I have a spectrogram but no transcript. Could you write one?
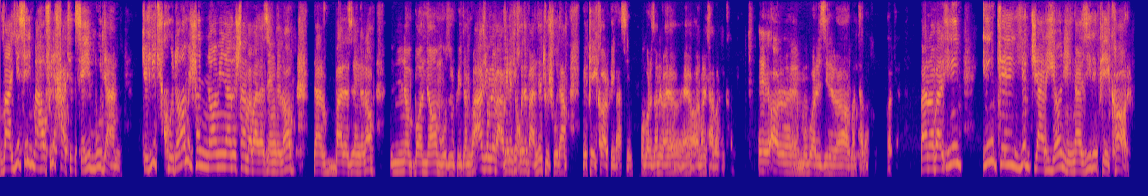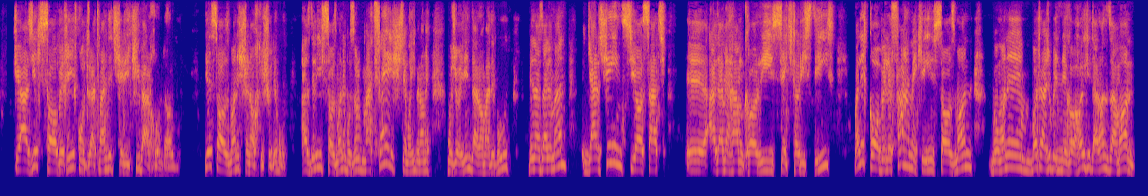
و یه سری محافل خط بودن که هیچ کدامشون نامی نداشتن و بعد از انقلاب در بعد از انقلاب با نام حضور پیدا می‌کنن. از جمله محفلی که خود بنده توش بودم به پیکار پیوستیم. مبارزان آرمان طبقه کار. مبارزین راه آرمان طبقه بنابراین اینکه یک جریانی نظیر پیکار که از یک سابقه قدرتمند چریکی برخوردار بود یه سازمان شناخته شده بود. از دل یک سازمان بزرگ مطرح اجتماعی به نام مجاهدین در آمده بود. به نظر من گرچه این سیاست عدم همکاری سکتاریستی است ولی قابل فهمه که این سازمان به عنوان با توجه به نگاه هایی که در آن زمان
